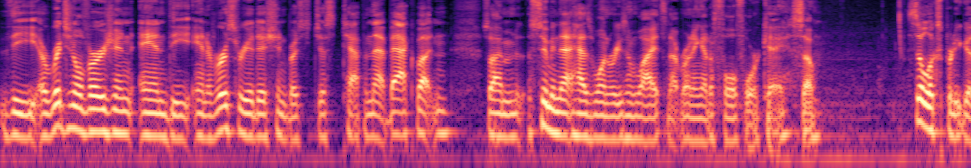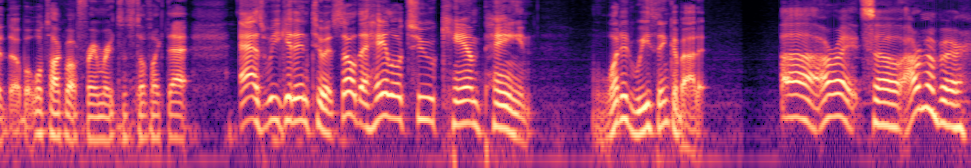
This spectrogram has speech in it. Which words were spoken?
the original version and the anniversary edition, but just tapping that back button. So I'm assuming that has one reason why it's not running at a full 4K. So still looks pretty good though, but we'll talk about frame rates and stuff like that as we get into it. So the Halo 2 campaign. What did we think about it? Uh, all right. So I remember,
